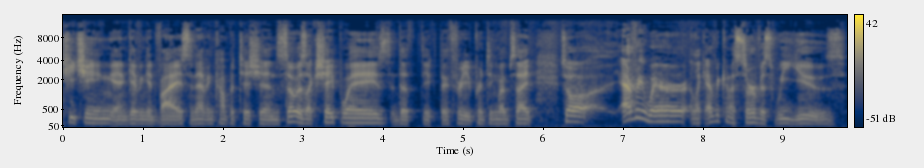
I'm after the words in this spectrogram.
teaching and giving advice and having competitions. So is like Shapeways, the the, the 3D printing website. So uh, everywhere, like every kind of service we use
